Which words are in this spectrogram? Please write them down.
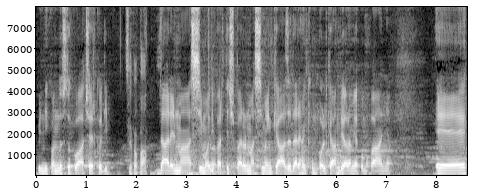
quindi quando sto qua cerco di Sei papà. dare il massimo, di Certo. partecipare al massimo in casa, dare anche un po' il cambio alla mia compagna. E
